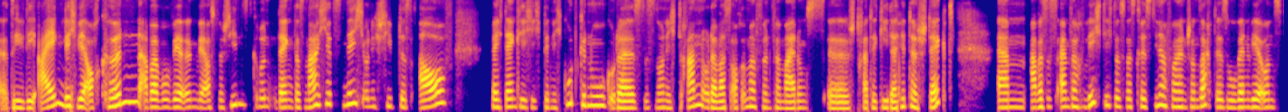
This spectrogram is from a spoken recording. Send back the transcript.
äh, die, die eigentlich wir auch können, aber wo wir irgendwie aus verschiedensten Gründen denken, das mache ich jetzt nicht und ich schiebe das auf. Vielleicht denke ich, ich bin nicht gut genug oder es ist noch nicht dran oder was auch immer für eine Vermeidungsstrategie dahinter steckt. Ähm, aber es ist einfach wichtig, das, was Christina vorhin schon sagte, so wenn wir uns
